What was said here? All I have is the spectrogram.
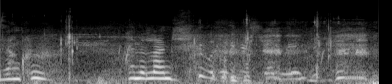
Poison crew and the lunch.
